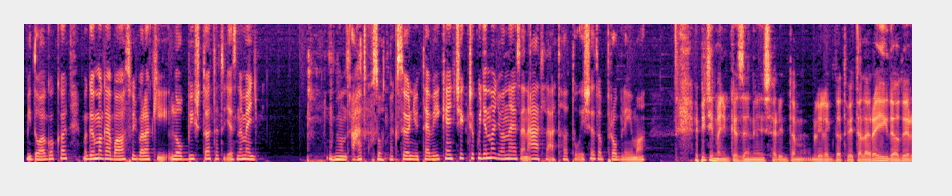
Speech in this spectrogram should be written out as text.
mi dolgokat, meg önmagában az, hogy valaki lobbista, tehát hogy ez nem egy úgymond átkozott, meg szörnyű tevékenység, csak ugye nagyon nehezen átlátható, és ez a probléma. Egy picit menjünk ezzel szerintem lélegzetvétel erejéig, de azért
